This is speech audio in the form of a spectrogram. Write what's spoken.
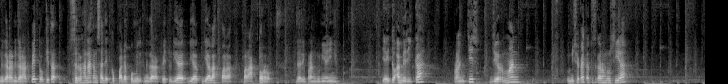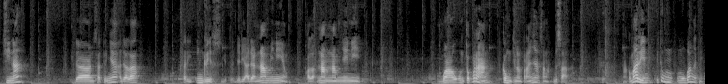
negara-negara hak veto, kita sederhanakan saja kepada pemilik negara hak veto. Dia dia dialah para para aktor dari perang dunia ini. Yaitu Amerika, Prancis, Jerman, Uni Soviet atau sekarang Rusia, Cina, dan satunya adalah tadi Inggris gitu. Jadi ada enam ini yang kalau enam enamnya ini mau untuk perang, kemungkinan perangnya sangat besar. Nah kemarin itu mau banget nih.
